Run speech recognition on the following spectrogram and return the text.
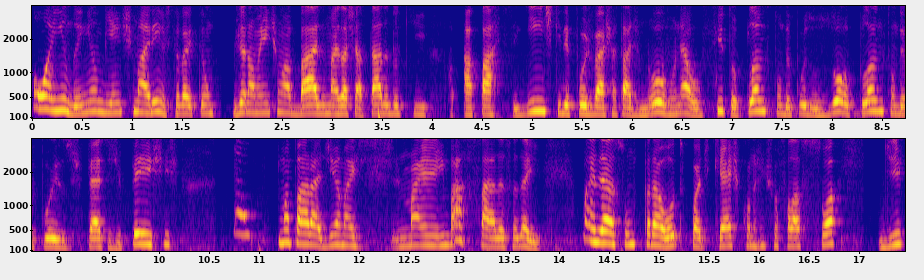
ou ainda em ambientes marinhos, você vai ter um, geralmente uma base mais achatada do que a parte seguinte, que depois vai achatar de novo, né? O fitoplâncton, depois o zooplâncton, depois espécies de peixes. É uma paradinha mais, mais embaçada essa daí. Mas é assunto para outro podcast, quando a gente for falar só de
